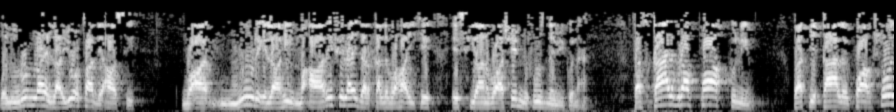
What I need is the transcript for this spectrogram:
و نور الله لا یعطى لعاصی نور الهی معارف الهی در قلبهایی که اسیان باشه نفوذ نمی کنن پس قلب را پاک کنیم. وقتی قلب پاک شد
